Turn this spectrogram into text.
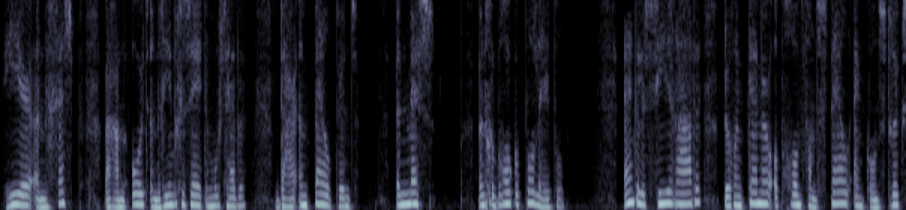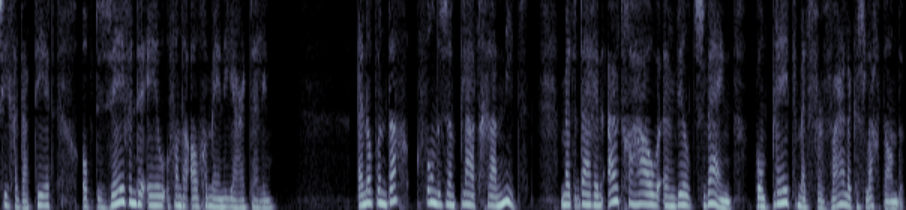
Hier een gesp waaraan ooit een riem gezeten moest hebben, daar een pijlpunt, een mes, een gebroken pollepel, enkele sieraden door een kenner op grond van stijl en constructie gedateerd op de zevende eeuw van de algemene jaartelling. En op een dag vonden ze een plaat graniet, met daarin uitgehouwen een wild zwijn, compleet met vervaarlijke slagtanden.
